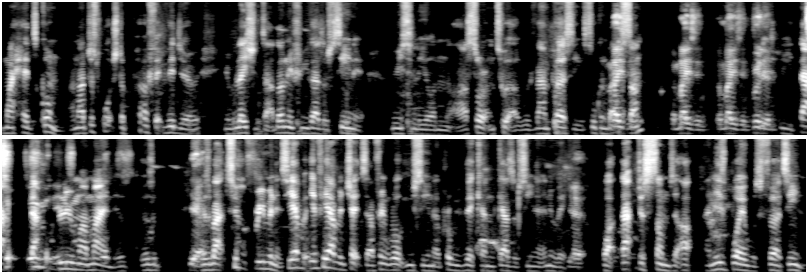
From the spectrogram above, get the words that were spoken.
My head's gone. And I just watched a perfect video in relation to that. I don't know if you guys have seen it recently on I saw it on Twitter with Van Persie. He was talking about his Amazing. son. Amazing, amazing, brilliant. That Two- two that blew my mind. It was it was, a, Yeah. it was about two or three minutes. You have, if you haven't checked it, I think Roke you've seen it. Probably Vic and Gaz have seen it anyway. Yeah. But that just sums it up. And his boy was 13,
